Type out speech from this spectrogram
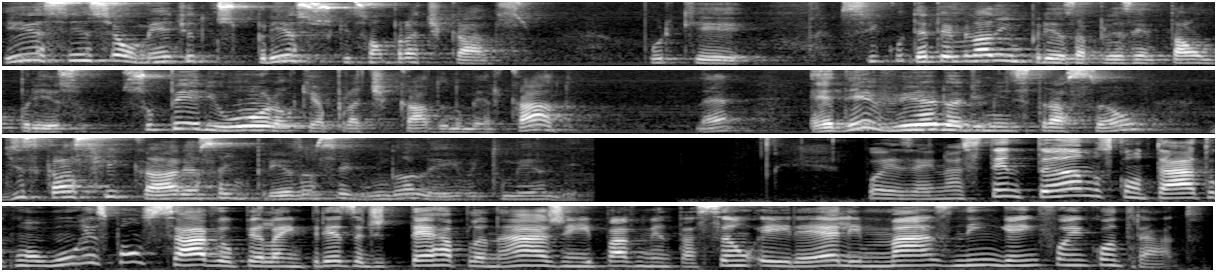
e essencialmente dos preços que são praticados. Porque se determinada empresa apresentar um preço superior ao que é praticado no mercado, né, é dever da administração desclassificar essa empresa segundo a Lei 866. Pois é, nós tentamos contato com algum responsável pela empresa de terraplanagem e pavimentação Eireli, mas ninguém foi encontrado.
